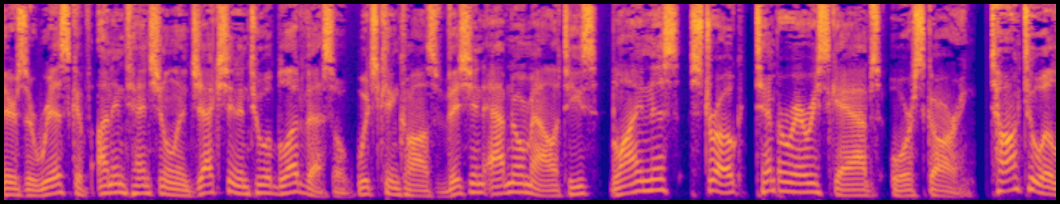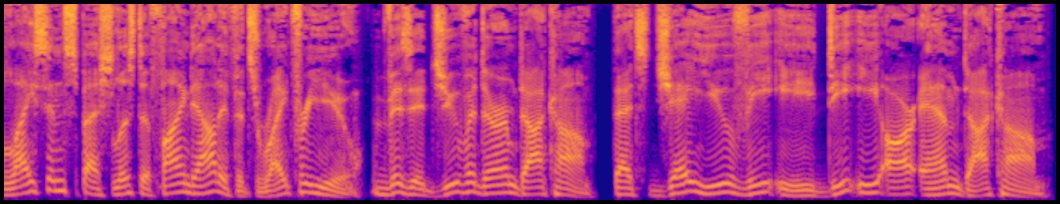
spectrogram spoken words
There's a risk of unintentional injection into a blood vessel, which can cause vision abnormalities, blindness, stroke, temporary scabs, or scarring. Talk to a licensed specialist to find out if it's right for you. Visit juvederm.com. That's J U V E D E R M.com.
